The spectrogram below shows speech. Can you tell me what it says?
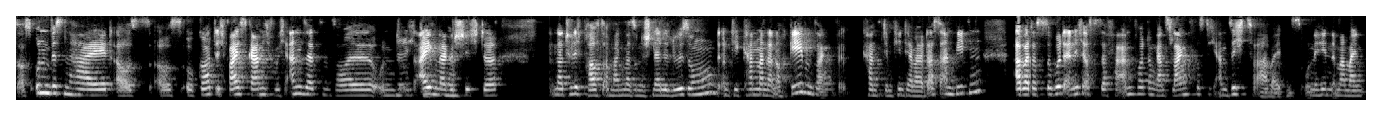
aus Unwissenheit, aus, aus, oh Gott, ich weiß gar nicht, wo ich ansetzen soll und, Richtig, und eigener ja. Geschichte. Natürlich braucht es auch manchmal so eine schnelle Lösung und die kann man dann auch geben, sagen, kannst dem Kind ja mal das anbieten. Aber das holt einen nicht aus dieser Verantwortung, ganz langfristig an sich zu arbeiten. Das ist ohnehin immer mein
